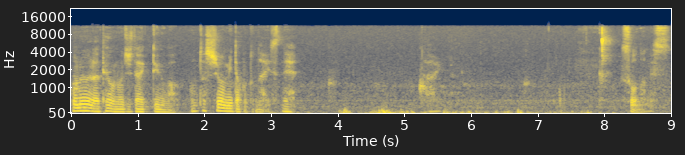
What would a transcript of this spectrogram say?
このような手をの字体っていうのは私は見たことないですねはいそうなんです。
